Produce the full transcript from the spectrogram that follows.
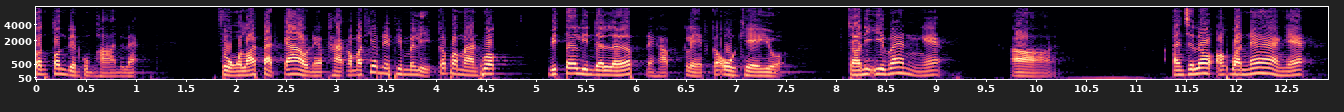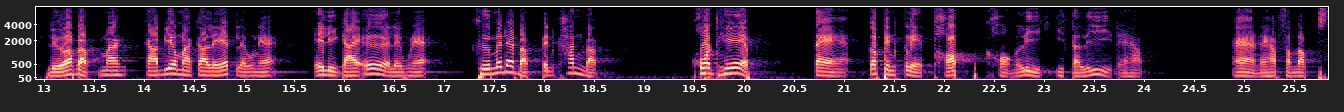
ต้นต้นเดือนกุมภานี่แหละ สูงร้อยแปดเก้าเนี่ยหากเอามาเทียบในพรีเมียร์ลีกก็ประมาณพวกวิเตอร์ลินเดเลฟนะครับ เกรดก็โอเคอยู่ จอห์นนี่อีแวนเงี้ยอ่าอันเจโลออกบอนน่าเงี้ย หรือว่าแบบมากาเบียลมากาเลสอะไรพวกเนี้ยเอลิกไดเออร์อะไรพวกเนี้ยคือไม่ได้แบบเป็นขั้นแบบโคตรเทพ แต่ก็เป็นเกรดท็อปของลีกอิตาลีนะครับอ่านะครับสำหรับเซ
